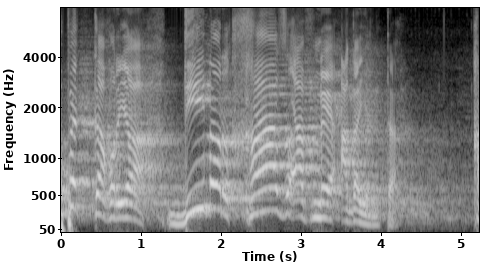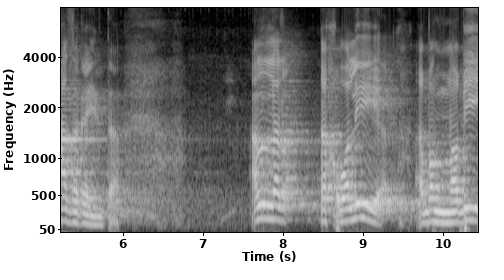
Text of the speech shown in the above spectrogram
উপেক্ষা করিয়া দিনর কাজ আপনি আগাই আনতা কাজ আগাই আনতা আল্লাহর এক ওলি এবং নবী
